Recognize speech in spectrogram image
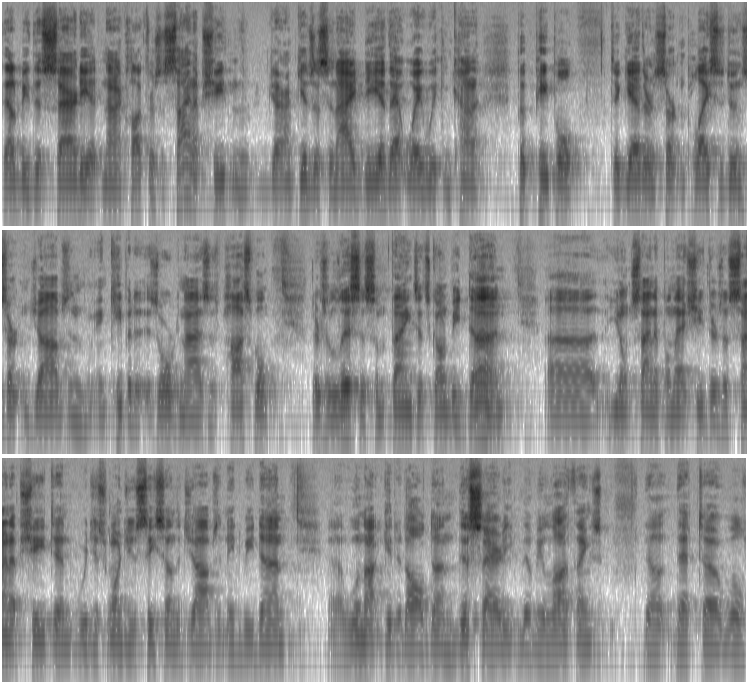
that'll be this Saturday at nine o'clock. There's a sign-up sheet and it gives us an idea. That way we can kind of put people together in certain places, doing certain jobs, and, and keep it as organized as possible. There's a list of some things that's gonna be done. Uh, you don't sign up on that sheet, there's a sign-up sheet, and we just wanted you to see some of the jobs that need to be done. Uh, we'll not get it all done this Saturday. There'll be a lot of things that, uh, will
